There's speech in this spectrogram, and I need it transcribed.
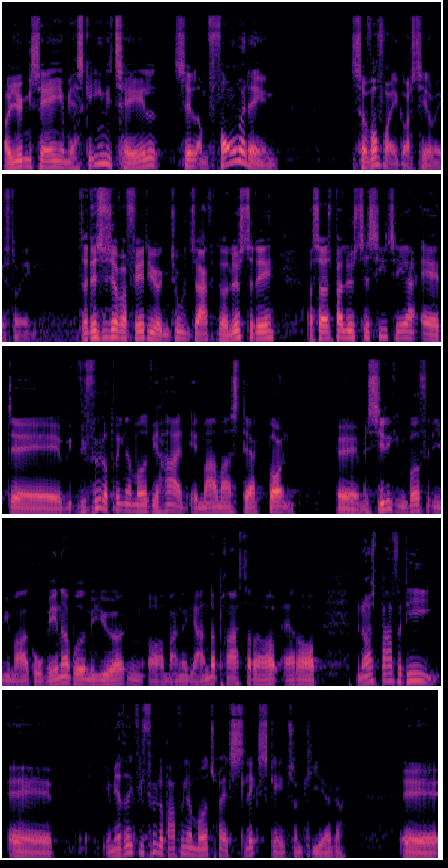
Og Jørgen sagde, jamen jeg skal egentlig tale selv om formiddagen. Så hvorfor ikke også tale om eftermiddagen? Så det synes jeg var fedt, Jørgen. Tusind tak, fordi du har lyst til det. Og så har jeg også bare lyst til at sige til jer, at øh, vi føler på en eller anden måde, at vi har et, et meget, meget stærkt bånd øh, med City King, både fordi vi er meget gode venner, både med Jørgen og mange af de andre præster, der er, er deroppe, men også bare fordi, øh, jamen jeg ved ikke, vi føler bare på en eller anden måde, tror jeg, et slægtskab som kirker. Øh,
